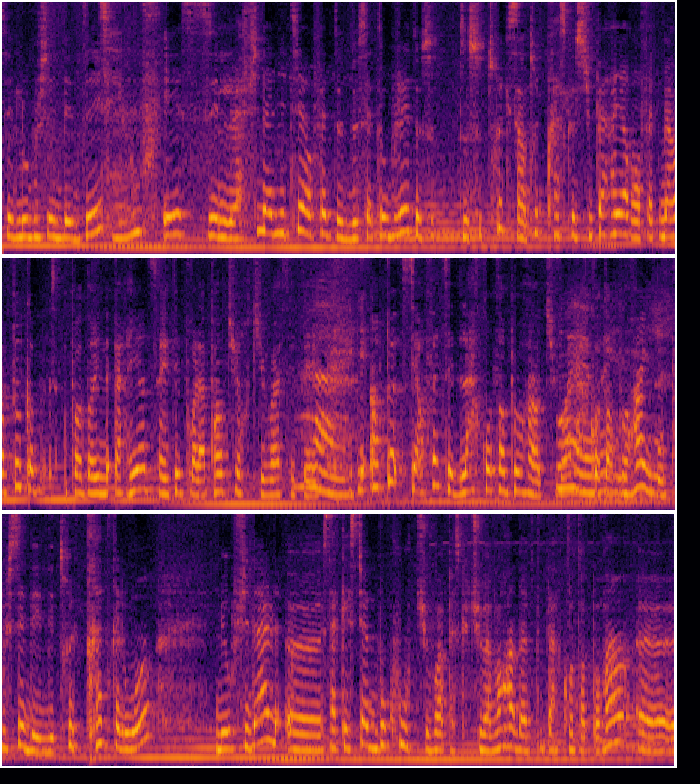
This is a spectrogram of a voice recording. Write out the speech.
c'est l'objet BD. C'est ouf. Et c'est la finalité en fait de, de cet objet, de ce, de ce truc, c'est un truc presque supérieur en fait, mais un peu comme pendant une période ça a été pour la peinture, tu vois, c'était Ah. et un peu, c'est en fait c'est de l'art contemporain, tu vois, Ouais, l'art contemporain ils vont pousser des, des trucs très très loin, mais au final euh, ça questionne beaucoup, tu vois, parce que tu vas voir un art contemporain, euh,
